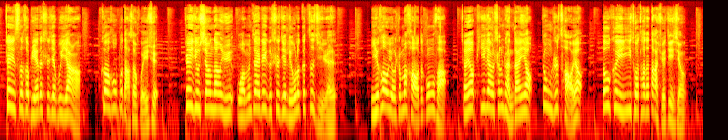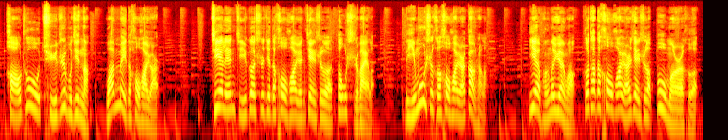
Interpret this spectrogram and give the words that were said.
这次和别的世界不一样啊，客户不打算回去。”这就相当于我们在这个世界留了个自己人，以后有什么好的功法，想要批量生产丹药、种植草药，都可以依托他的大学进行，好处取之不尽呐！完美的后花园。接连几个世界的后花园建设都失败了，李牧是和后花园杠上了。叶鹏的愿望和他的后花园建设不谋而合，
